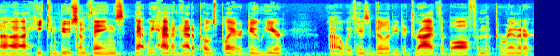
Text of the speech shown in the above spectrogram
Uh, he can do some things that we haven't had a post player do here uh, with his ability to drive the ball from the perimeter.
